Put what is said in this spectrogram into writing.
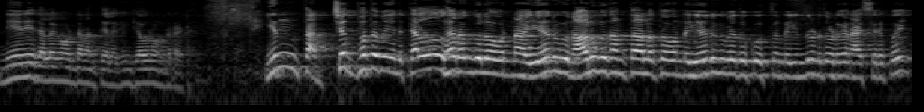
నేనే తెల్లగా ఉంటాను అంతే ఇలాగ ఇంకెవరు ఉండరట. ఇంత అత్యద్భుతమైన తెల్ల రంగులో ఉన్న ఏనుగు నాలుగు దంతాలతో ఉన్న ఏనుగు మీద కూర్చున్న ఇంద్రుని తోడగానే ఆశ్చర్యపోయి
